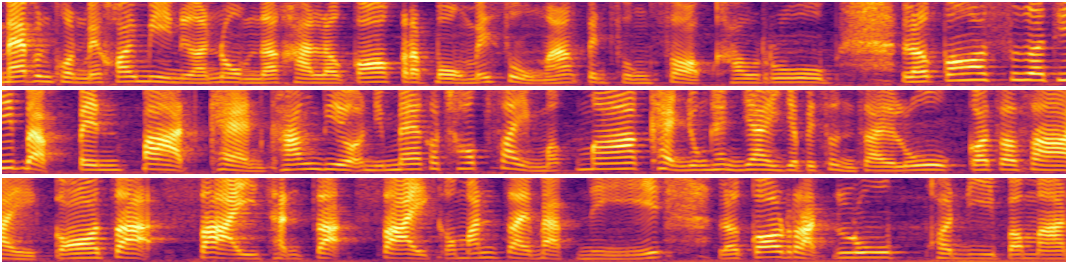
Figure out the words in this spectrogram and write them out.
แม่เป็นคนไม่ค่อยมีเนื้อนมนะคะ แล้วก็กระโปรงไม่สูงมากเป็นทรงสอบเข้ารูป แล้วก็เสื้อที่แบบเป็นปาดแขนข้างเดียว อันนี้แม่ก็ชอบใส่มากๆ แขนยงแขนใหญ่อย่าไปสนใจลูก ก็จะใส่ ก็จะใส่ฉันจะใส่ก็มั่นใจแบบนี้ แล้วก็รัดรูปพอดีประมาณ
